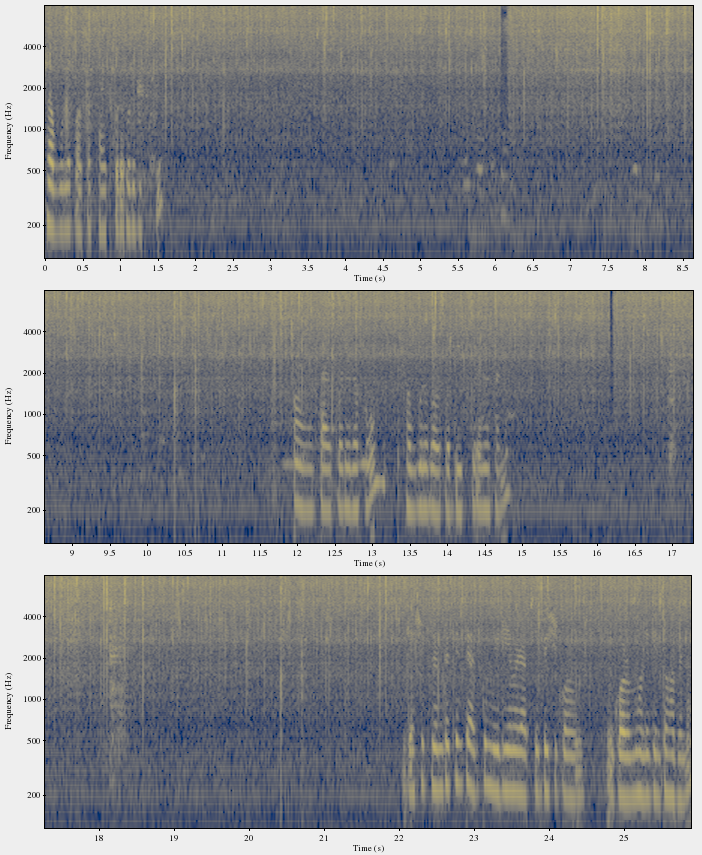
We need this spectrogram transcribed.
সবগুলো পরপর সাইড করে করে দিচ্ছি। তারপরে দেখো সবগুলো পরপর দিচ্ছিলাম এখানে। গ্যাসের ফ্লেমটা কিন্তু একদম মিডিয়ামে রাখবে, বেশি গরম গরম হলে কিন্তু হবে না।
